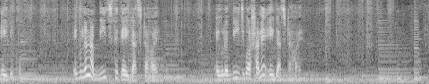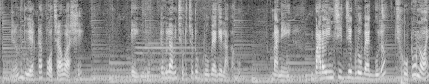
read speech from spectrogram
এই দেখুন, এগুলো না বীজ থেকে এই গাছটা হয়। এগুলো বীজ বসালে এই গাছটা হয়। এরকম দু একটা পচাও আসে। এইগুলো, এগুলো আমি ছোট ছোট গ্রো ব্যাগে লাগাবো। মানে বারো ইঞ্চির যে গ্রো ব্যাগগুলো ছোট নয়,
